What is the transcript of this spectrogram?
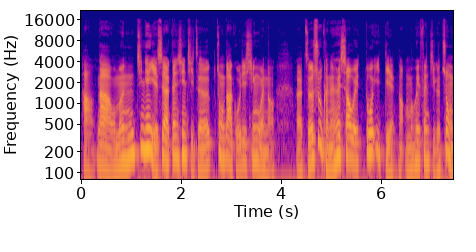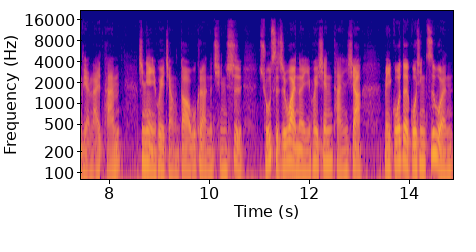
好，那我们今天也是要更新几则重大国际新闻哦。呃，则数可能会稍微多一点啊，我们会分几个重点来谈。今天也会讲到乌克兰的情势，除此之外呢，也会先谈一下美国的国情咨文，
